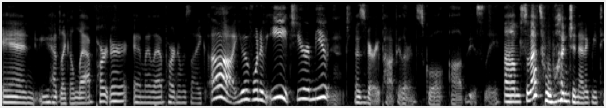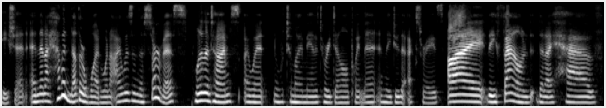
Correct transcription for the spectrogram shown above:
And you had like a lab partner, and my lab partner was like, Ah, oh, you have one of each. You're a mutant. It was very popular in school, obviously. Um, so that's one genetic mutation. And then I have another one when I was in the service. One of the times I went to my mandatory dental appointment and they do the x rays, I they found that I have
